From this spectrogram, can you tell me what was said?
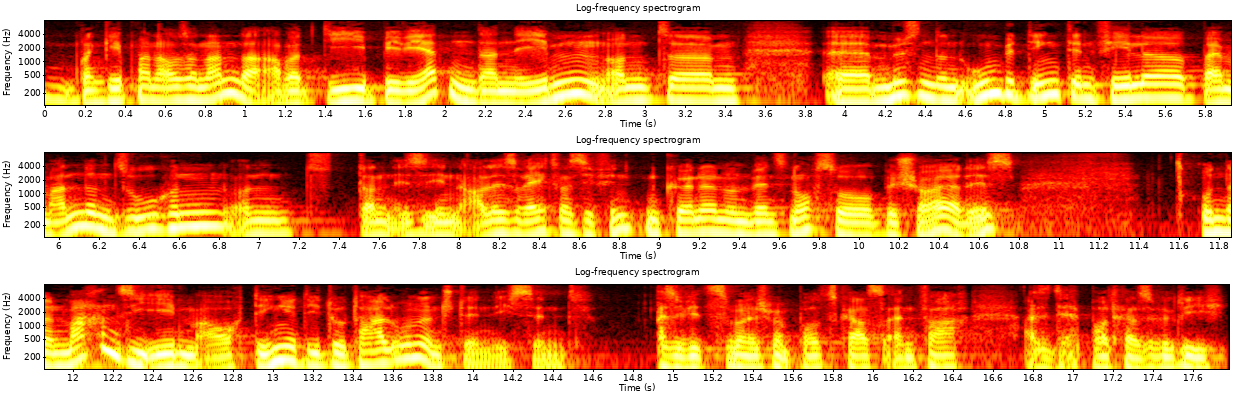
dann geht man auseinander. Aber die bewerten daneben und ähm, äh, müssen dann unbedingt den Fehler beim anderen suchen und dann ist ihnen alles recht, was sie finden können und wenn es noch so bescheuert ist. Und dann machen sie eben auch Dinge, die total unanständig sind. Also wie zum Beispiel beim Podcast einfach, also der Podcast ist wirklich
